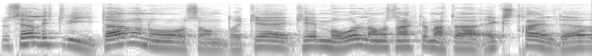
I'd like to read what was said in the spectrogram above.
Du ser litt videre nå, Sondre. Hva, hva er målet? Når vi snakket om at X-Trail, der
